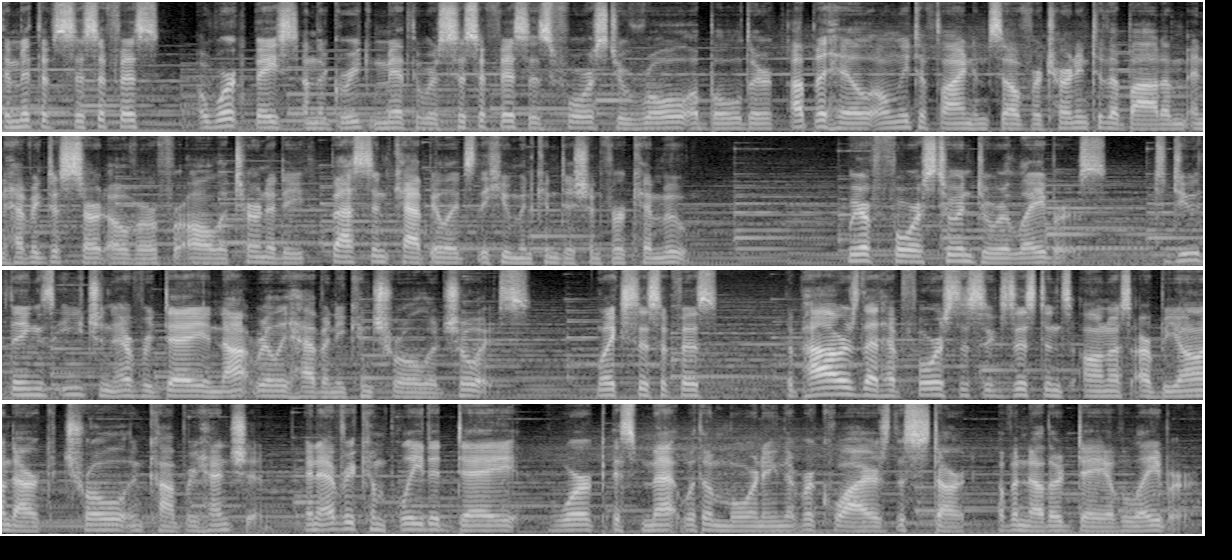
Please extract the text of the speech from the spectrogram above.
The myth of Sisyphus, a work based on the Greek myth where Sisyphus is forced to roll a boulder up a hill only to find himself returning to the bottom and having to start over for all eternity, best encapsulates the human condition for Camus. We are forced to endure labors, to do things each and every day and not really have any control or choice. Like Sisyphus, the powers that have forced this existence on us are beyond our control and comprehension, and every completed day work is met with a morning that requires the start of another day of labor.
